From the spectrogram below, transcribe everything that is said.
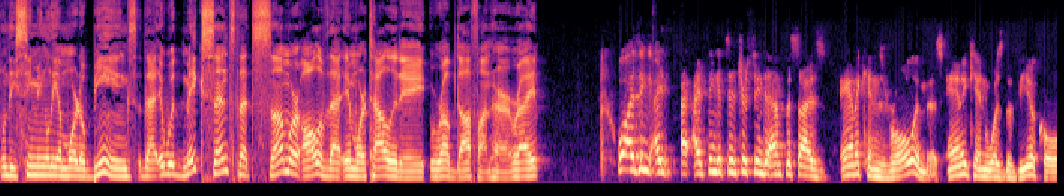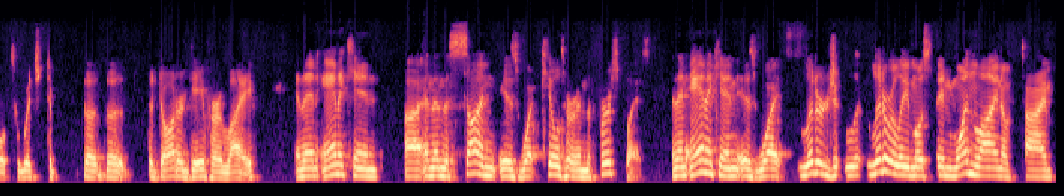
with these seemingly immortal beings that it would make sense that some or all of that immortality rubbed off on her right Well, I think I, I think it's interesting to emphasize Anakin's role in this. Anakin was the vehicle to which to the the the daughter gave her life, and then Anakin, uh, and then the son is what killed her in the first place, and then Anakin is what liter- literally most in one line of time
